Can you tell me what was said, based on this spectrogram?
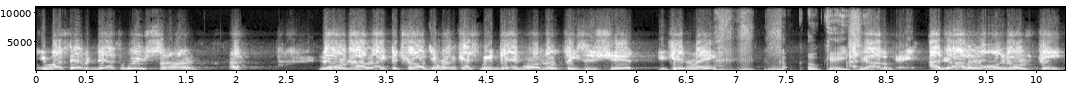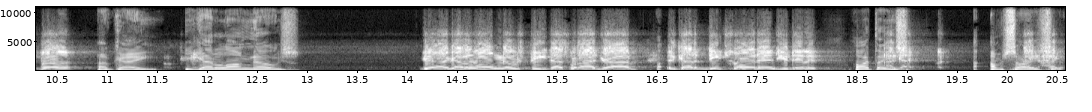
You must have a death wish, son. no, not like the truck. You wouldn't catch me dead in one of those pieces of shit. You kidding me? Okay, I so, drive a, I drive a long nose Pete, brother. okay. You got a long nose. Yeah, I got a long nosed Pete. That's what I drive. It's got a Detroit engine in it. Oh, I thought you I said. got, I'm sorry, I- sir.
